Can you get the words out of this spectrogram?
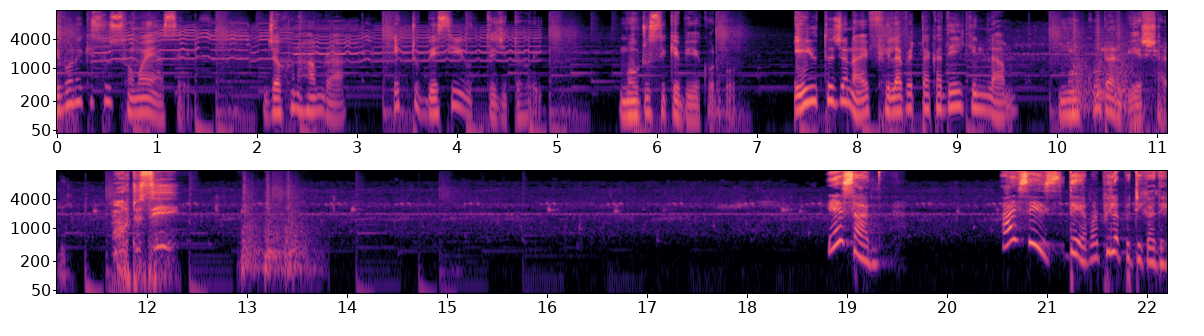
জীবনে কিছু সময় আছে যখন আমরা একটু বেশি উত্তেজিত হই। মৌটুসিকে বিয়ে করব। এই উত্তেজনায় ফিলাপের টাকা দিয়েই কিনলাম মুকুট আর বিয়ের শাড়ি। মৌটুসি! এ সান আইসিস দে আমার ফিলাপি টিকা দে।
